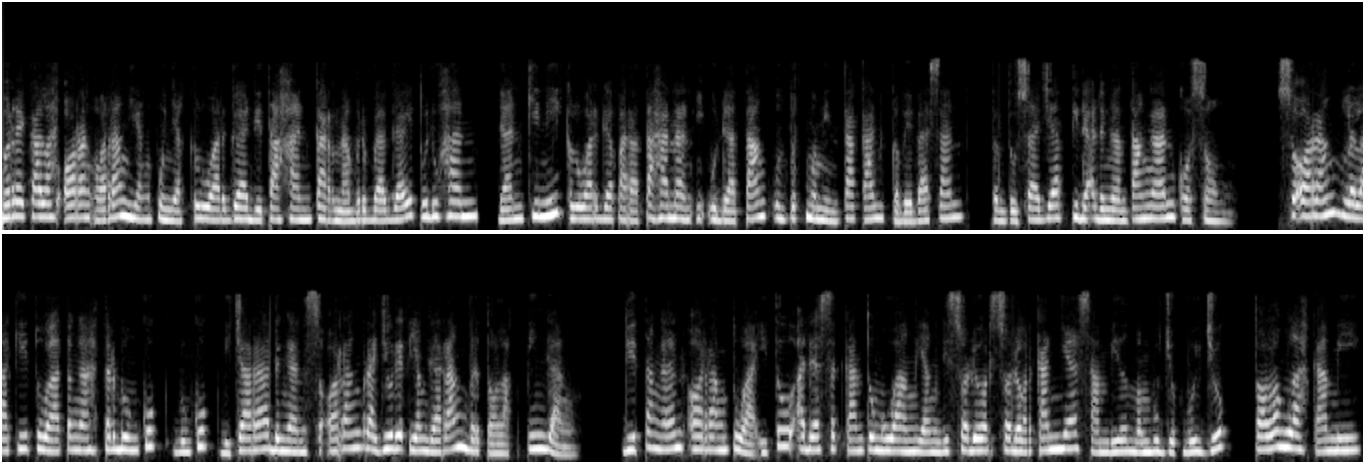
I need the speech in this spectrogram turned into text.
Merekalah orang-orang yang punya keluarga ditahan karena berbagai tuduhan, dan kini keluarga para tahanan IU datang untuk memintakan kebebasan, tentu saja tidak dengan tangan kosong. Seorang lelaki tua tengah terbungkuk-bungkuk bicara dengan seorang prajurit yang garang bertolak pinggang. Di tangan orang tua itu ada sekantung uang yang disodor-sodorkannya sambil membujuk-bujuk, tolonglah kami,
